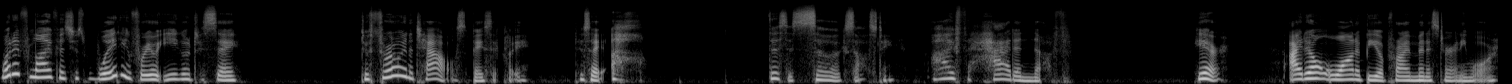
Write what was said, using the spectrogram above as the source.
what if life is just waiting for your ego to say, to throw in the towels, basically, to say, oh, this is so exhausting. I've had enough. Here, I don't want to be a prime minister anymore.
